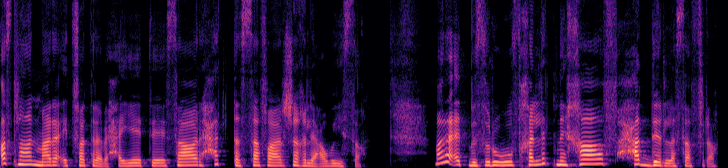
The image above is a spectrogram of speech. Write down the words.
أصلا مرقت فترة بحياتي صار حتى السفر شغلة عويصة. مرقت بظروف خلتني خاف حضر لسفرة.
